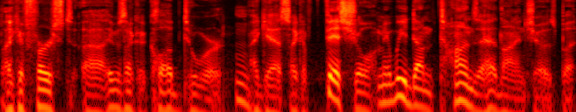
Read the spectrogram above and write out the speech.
like a first. Uh, it was like a club tour, I guess, like official. I mean, we had done tons of headlining shows, but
